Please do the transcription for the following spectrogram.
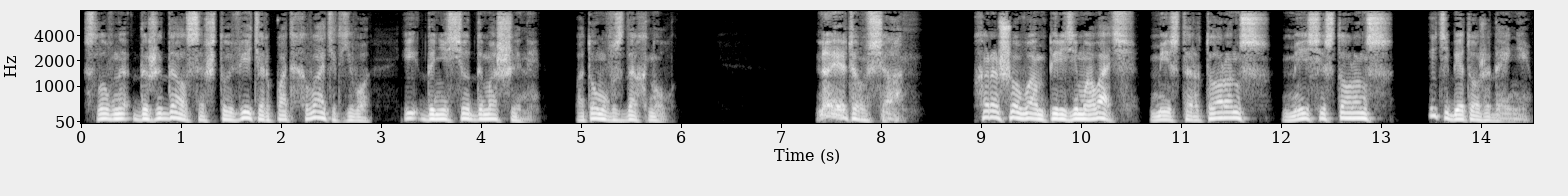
словно дожидался, что ветер подхватит его и донесет до машины. Потом вздохнул. «На этом все. Хорошо вам перезимовать, мистер Торренс, миссис Торренс, и тебе тоже, Дэнни».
